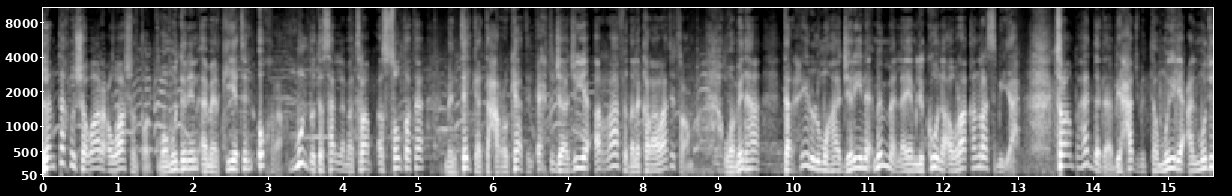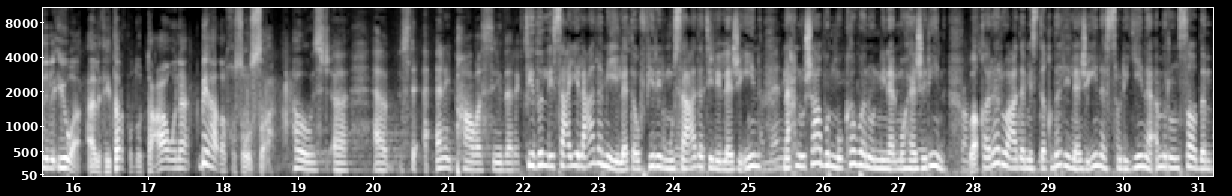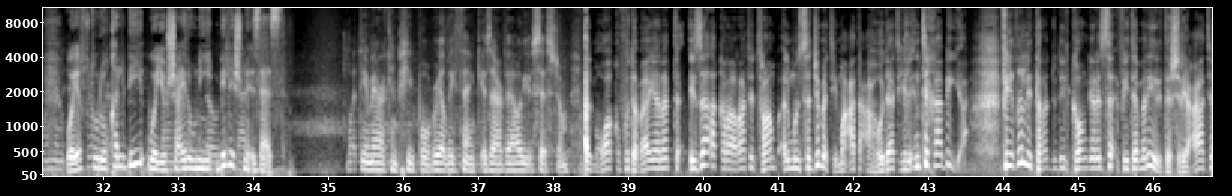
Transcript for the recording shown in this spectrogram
لم تخلو شوارع واشنطن ومدن أمريكية أخرى منذ تسلم ترامب السلطة من تلك التحركات الاحتجاجية الرافضة لقرارات ترامب ومنها ترحيل المهاجرين ممن لا يملكون أوراقا رسمية. ترامب هدد بحجب التمويل عن مدن الإيواء التي ترفض التعاون بهذا الخصوص. في ظل سعي العالم إلى توفير المساعدة للاجئين نحن شعب مكون من المهاجرين وقرار عدم استقبال اللاجئين السوريين أمر صادم ويفطر قلبي ويشعرني بالاشمئزاز. المواقف تباينت إزاء قرارات ترامب المنسجمة مع تعهداته الانتخابية. في ظل تردد الكونغرس في تمرير تشريعات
